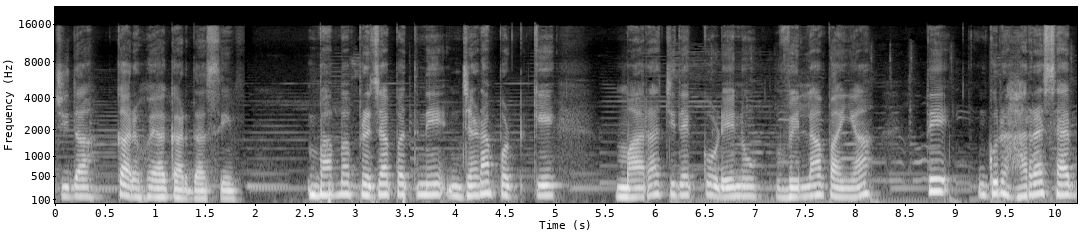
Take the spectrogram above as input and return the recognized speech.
ਜੀ ਦਾ ਘਰ ਹੋਇਆ ਕਰਦਾ ਸੀ। ਬਾਬਾ ਪ੍ਰਜਾਪਤ ਨੇ ਜੜਾ ਪੁੱਟ ਕੇ ਮਹਾਰਾਜ ਜੀ ਦੇ ਘੋੜੇ ਨੂੰ ਵੇਲਾਂ ਪਾਈਆਂ ਤੇ ਗੁਰੂ ਹਰਿ ਸਾਹਿਬ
